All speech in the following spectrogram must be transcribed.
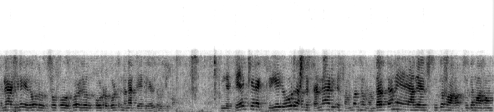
கண்ணாடியில ஏதோ ஒரு சோப்போ ஏதோ ஒரு பவுடரை போட்டு நல்லா தேய்க்கிறேன்னு வச்சுக்கோம் இந்த தேய்க்கிற கிரியையோடு அந்த கண்ணாடியில சம்பந்தம் வந்தா தானே அது சுத்தமாகும் சுத்தமாகும்.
